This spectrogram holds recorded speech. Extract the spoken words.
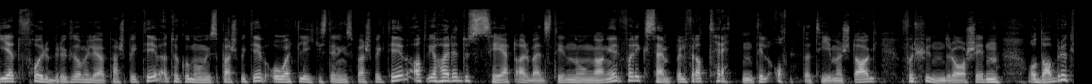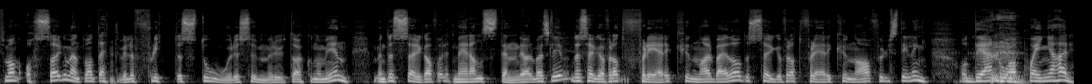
i et forbruks- og miljøperspektiv, et økonomisk perspektiv og et likestillingsperspektiv at vi har redusert arbeidstiden noen ganger, f.eks. fra 13 til 8 timer timersdag for 100 år siden. Og Da brukte man også argumentet om at dette ville flytte store summer ut av økonomien. Men det sørga for et mer anstendig arbeidsliv. Det sørga for at flere kunne arbeide, og det sørga for at flere kunne ha full stilling. Og Det er noe av poenget her.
